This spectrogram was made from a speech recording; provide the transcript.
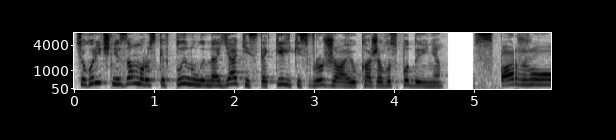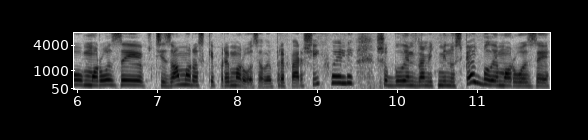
Цьогорічні заморозки вплинули на якість та кількість врожаю, каже господиня. Спаржу морози, ці заморозки приморозили при першій хвилі, що були навіть мінус 5 були морози,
